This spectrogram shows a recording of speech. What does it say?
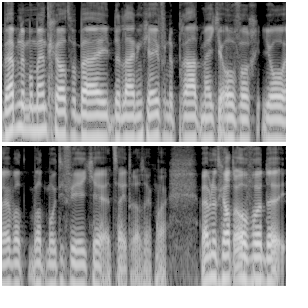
we hebben het moment gehad waarbij de leidinggevende praat met je over, joh, hè, wat, wat motiveert je, et cetera, zeg maar. We hebben het gehad over de,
